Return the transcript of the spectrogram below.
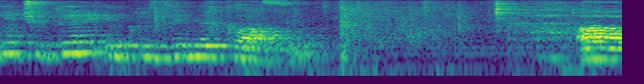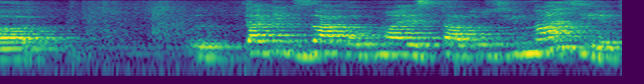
є 4 інклюзивних класи. Так як заклад має статус гімназії,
